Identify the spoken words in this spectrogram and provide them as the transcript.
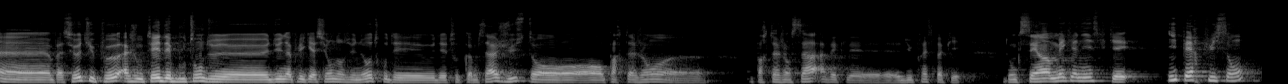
Euh, parce que tu peux ajouter des boutons d'une application dans une autre ou des, trucs comme ça, juste en, partageant en partageant ça avec du presse-papier. Donc c'est un mécanisme qui est hyper puissant,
